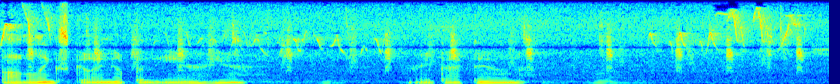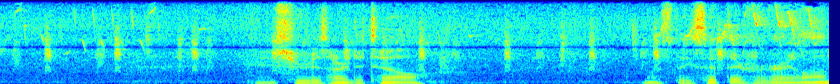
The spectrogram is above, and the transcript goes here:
bobolinks going up in the air here. Right back down. It sure is hard to tell unless they sit there for very long.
